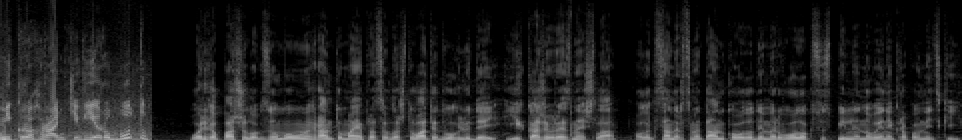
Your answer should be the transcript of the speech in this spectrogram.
мікрогрантів є роботу. Ольга Пашулок за умовами гранту має працевлаштувати двох людей. Їх, каже, вже знайшла. Олександр Сметанко, Володимир Волок, Суспільне новини Кропивницький.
